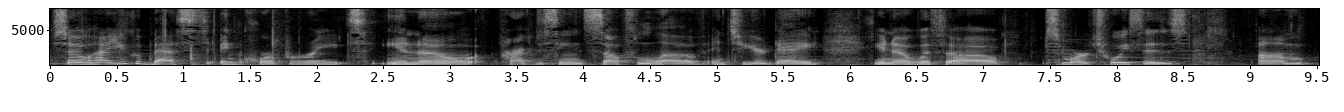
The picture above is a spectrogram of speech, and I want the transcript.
So, how you could best incorporate, you know, practicing self love into your day, you know, with uh, smart choices. Um,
